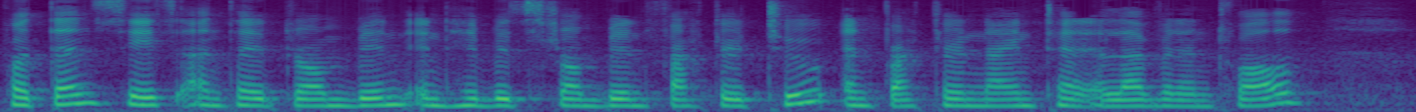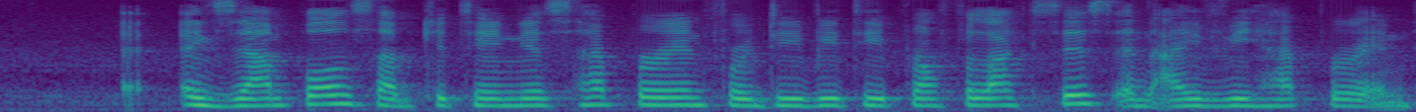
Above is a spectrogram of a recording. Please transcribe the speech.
Potentiates antithrombin inhibits thrombin factor 2 and factor 9, 10, 11, and 12. Example subcutaneous heparin for DVT prophylaxis and IV heparin.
